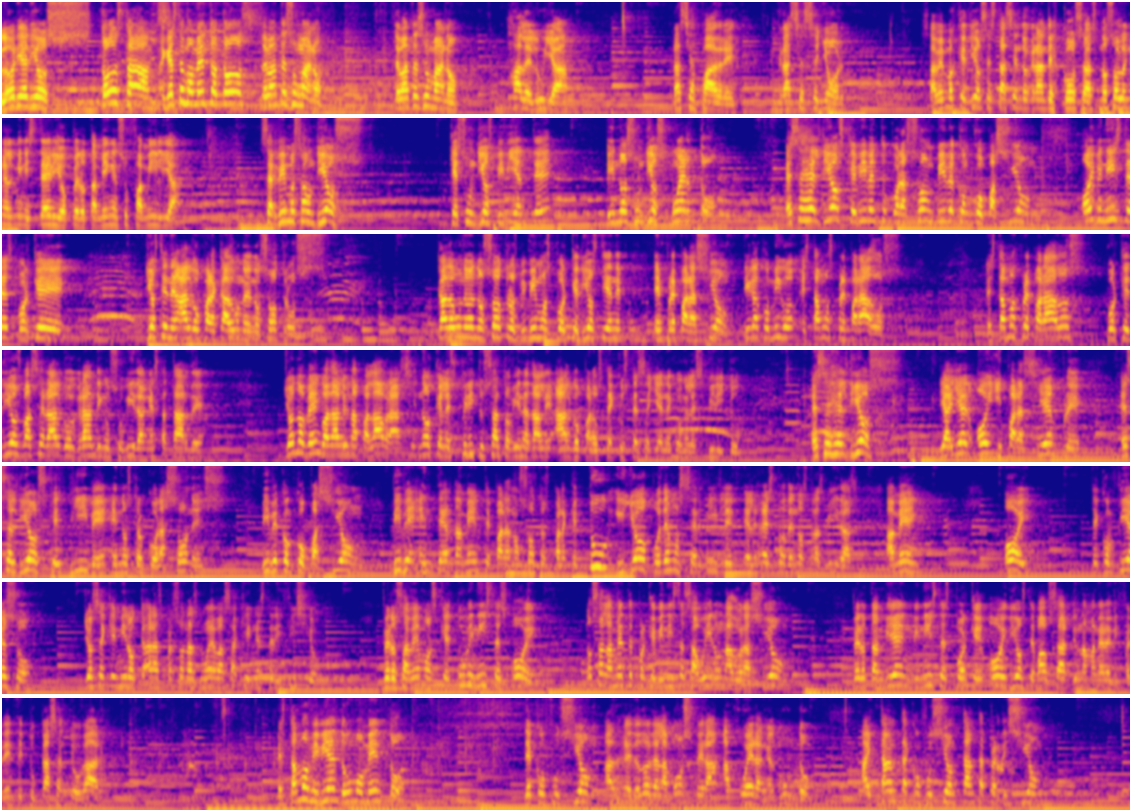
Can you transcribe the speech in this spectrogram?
Gloria a Dios. Todo está, en este momento todos levanten su mano. Levanten su mano. Aleluya. Gracias Padre. Gracias Señor. Sabemos que Dios está haciendo grandes cosas, no solo en el ministerio, pero también en su familia. Servimos a un Dios que es un Dios viviente y no es un Dios muerto. Ese es el Dios que vive en tu corazón, vive con compasión. Hoy viniste porque Dios tiene algo para cada uno de nosotros. Cada uno de nosotros vivimos porque Dios tiene en preparación. Diga conmigo, estamos preparados. Estamos preparados porque Dios va a hacer algo grande en su vida en esta tarde. Yo no vengo a darle una palabra, sino que el Espíritu Santo viene a darle algo para usted, que usted se llene con el Espíritu. Ese es el Dios de ayer, hoy y para siempre. Es el Dios que vive en nuestros corazones vive con compasión, vive internamente para nosotros, para que tú y yo podemos servirle el resto de nuestras vidas. Amén. Hoy te confieso, yo sé que miro caras, personas nuevas aquí en este edificio, pero sabemos que tú viniste hoy, no solamente porque viniste a oír una adoración, pero también viniste porque hoy Dios te va a usar de una manera diferente en tu casa, en tu hogar. Estamos viviendo un momento de confusión alrededor de la atmósfera afuera en el mundo. Hay tanta confusión, tanta perdición,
